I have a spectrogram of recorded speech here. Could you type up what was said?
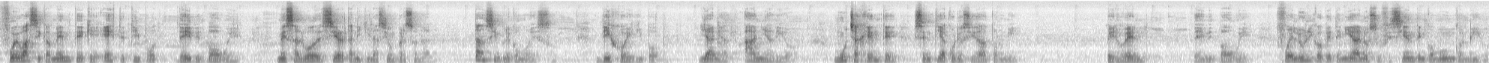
fue básicamente que este tipo, David Bowie, me salvó de cierta aniquilación personal. Tan simple como eso, dijo Iggy Pop y añadió, mucha gente sentía curiosidad por mí, pero él, David Bowie, fue el único que tenía lo suficiente en común conmigo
